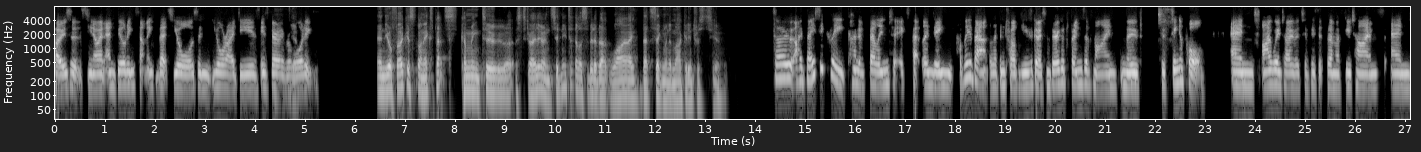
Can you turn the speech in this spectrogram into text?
poses, you know, and, and building something that's yours and your ideas is very rewarding. Yep. And you're focused on expats coming to uh, Australia and Sydney. Tell us a bit about why that segment of market interests you. So I basically kind of fell into expat lending probably about 11, 12 years ago. Some very good friends of mine moved to Singapore and I went over to visit them a few times and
